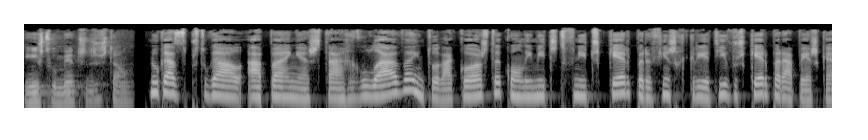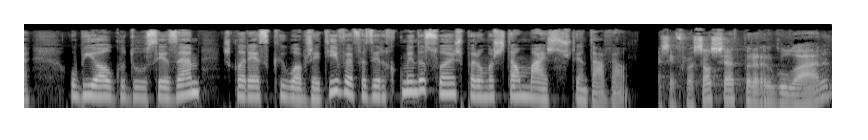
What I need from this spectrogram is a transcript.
e instrumentos de gestão. No caso de Portugal, a apanha está regulada em toda a costa, com limites definidos quer para fins recreativos, quer para a pesca. O biólogo do CESAM esclarece que o objetivo é fazer recomendações para uma gestão mais sustentável. Essa informação serve para regular,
